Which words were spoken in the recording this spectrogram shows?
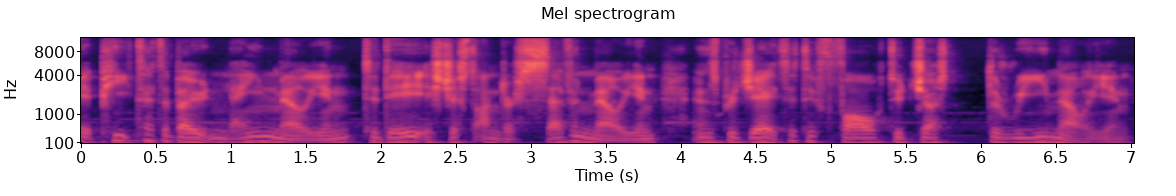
it peaked at about 9 million, today it's just under 7 million and is projected to fall to just 3 million.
